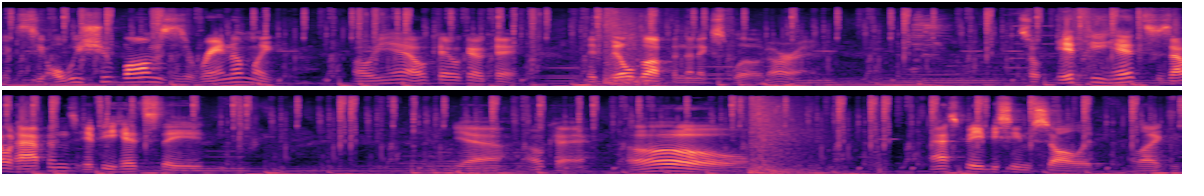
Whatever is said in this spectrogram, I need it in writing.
Like, does he always shoot bombs? Is it random? Like, oh yeah, okay, okay, okay. They build up and then explode. All right. So if he hits, is that what happens? If he hits, they... Yeah, okay. Oh. Ass Baby seems solid. I like him.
